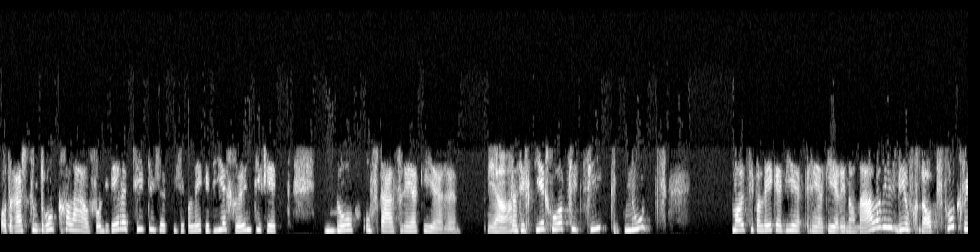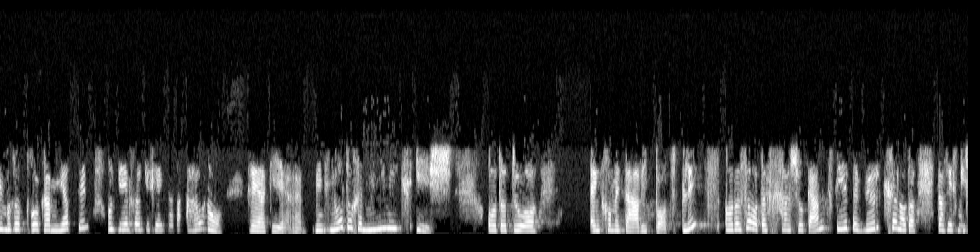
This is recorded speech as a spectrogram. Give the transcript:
oder erst zum Drucker laufen. Und in dieser Zeit ist etwas überlegen, wie könnte ich jetzt noch auf das reagieren? Ja. Dass ich die kurze Zeit nutze, mal zu überlegen, wie reagiere ich normalerweise, wie auf Knopfdruck, wie wir so programmiert sind, und wie könnte ich jetzt aber auch noch reagieren. Wenn es nur durch eine Mimik ist, oder durch ein Kommentar wie Potzblitz oder so, das kann schon ganz viel bewirken oder dass ich mich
